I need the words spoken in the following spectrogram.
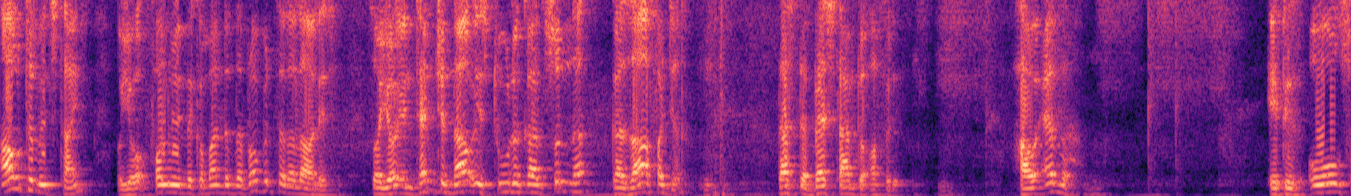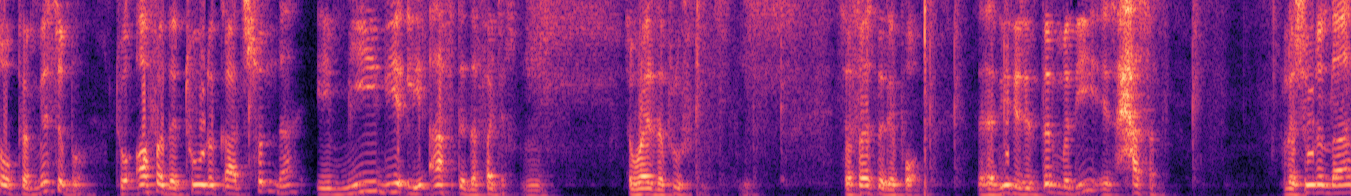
out of its time, but you're following the command of the Prophet. So your intention now is two rakat sunnah, qaza fajr. That's the best time to offer it. However, it is also permissible to offer the two rakat sunnah immediately after the fajr. Hmm. So where's the proof? Hmm. So first the report. The hadith is in Tirmidhi is Hasan. Rasulullah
